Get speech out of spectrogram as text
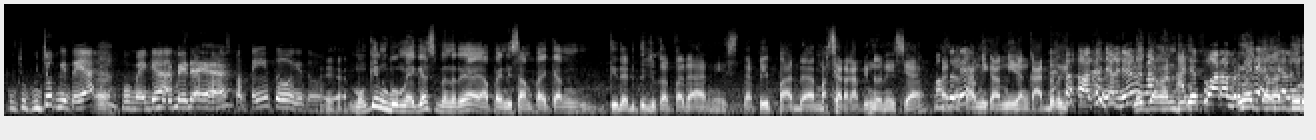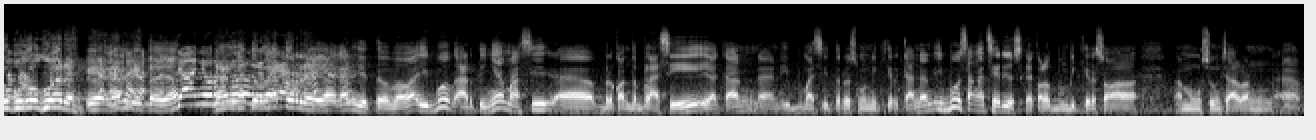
ujuk-ujuk gitu ya, eh. Bu Mega berbeda ya seperti itu gitu. Ya, mungkin Bu Mega sebenarnya apa yang disampaikan tidak ditujukan pada Anies, tapi pada masyarakat Indonesia, Maksudnya? pada kami-kami yang kader gitu. Atau jangan-jangan jangan ada suara berbeda lo jangan buru-buru gue deh, ya kan gitu ya. jangan nyuruh jangan ngatur-ngatur gitu ya. deh ya kan gitu. Bahwa Ibu artinya masih uh, berkontemplasi ya kan, dan Ibu masih terus memikirkan dan Ibu sangat serius kayak kalau memikir soal uh, mengusung calon uh,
